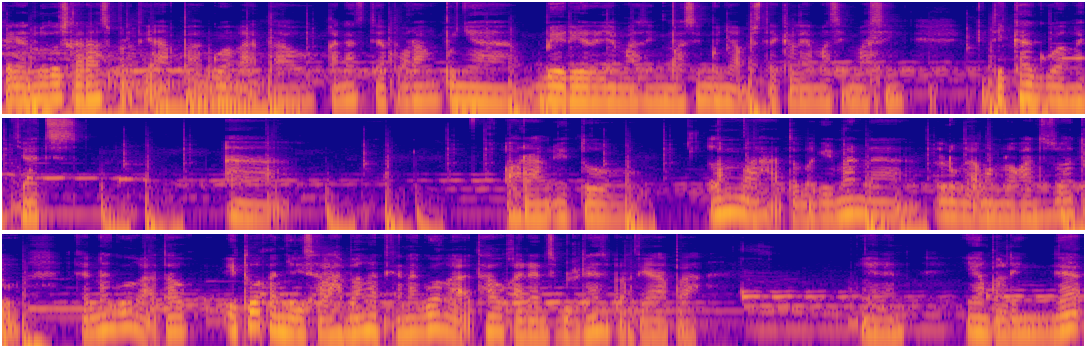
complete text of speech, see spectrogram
keadaan lu tuh sekarang seperti apa gue nggak tahu. Karena setiap orang punya barriernya masing-masing punya obstacle-nya masing-masing. Ketika gue ngejudge uh, orang itu lemah atau bagaimana lu nggak mau melakukan sesuatu karena gue nggak tahu itu akan jadi salah banget karena gue nggak tahu keadaan sebenarnya seperti apa. Ya kan? Yang paling enggak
